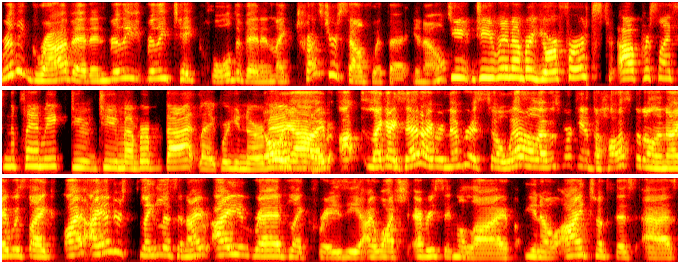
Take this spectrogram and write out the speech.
really grab it and really really take hold of it and like trust yourself with it you know? Do you, do you remember your first uh, personalizing the plan week? Do you do you remember that? Like were you nervous oh yeah. I, I, like i said i remember it so well. I was working at the hospital and i was like i i understand like listen i i read like crazy. I watched every single live. You know i took this as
